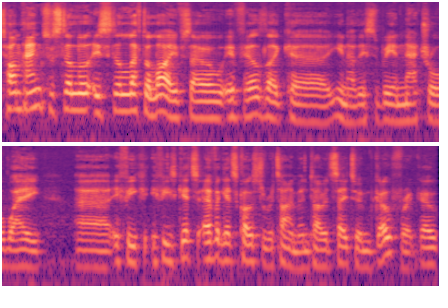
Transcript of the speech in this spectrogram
Tom Hanks was still is still left alive, so it feels like uh, you know this would be a natural way. Uh, if he if he gets ever gets close to retirement, I would say to him, "Go for it, go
